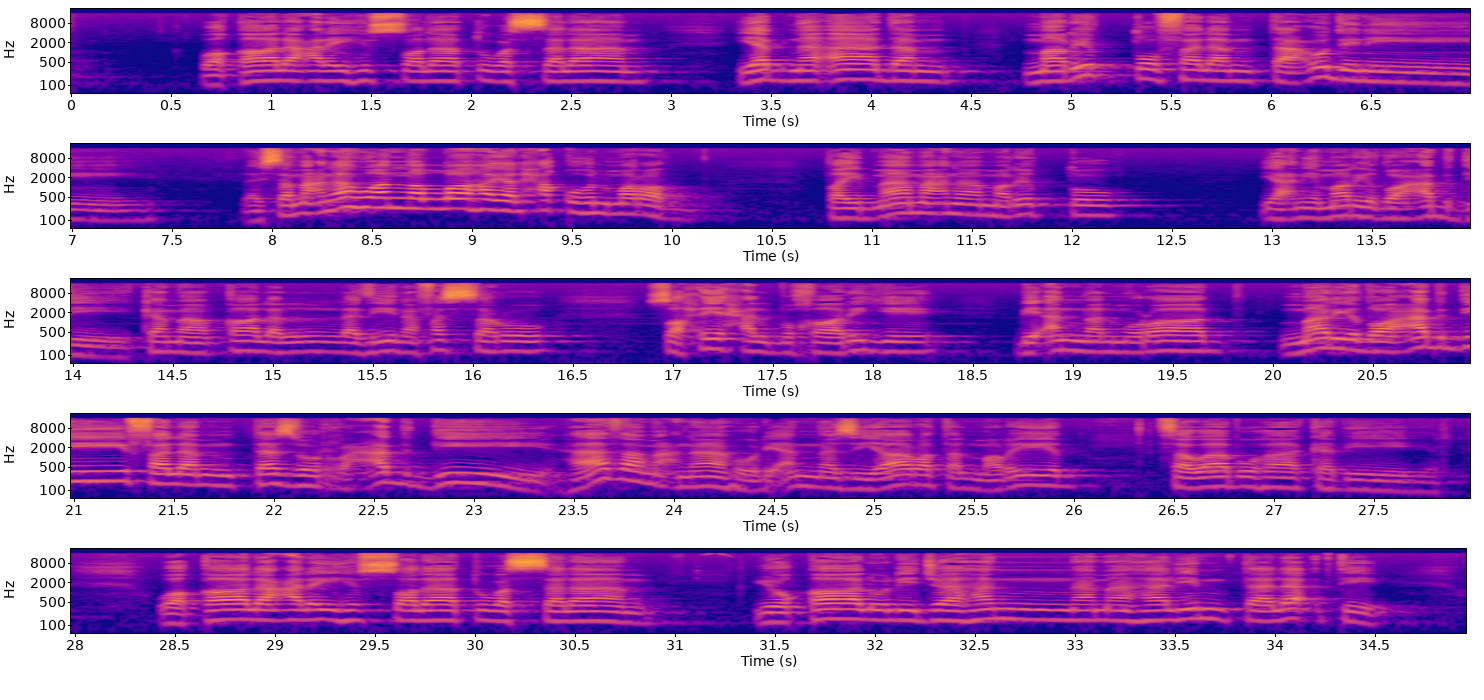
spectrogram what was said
وقال عليه الصلاة والسلام يا ابن آدم مرضت فلم تعدني. ليس معناه أن الله يلحقه المرض. طيب ما معنى مرضت؟ يعني مرض عبدي كما قال الذين فسروا صحيح البخاري بأن المراد مرض عبدي فلم تزر عبدي. هذا معناه لأن زيارة المريض ثوابها كبير. وقال عليه الصلاة والسلام يقال لجهنم هل امتلأت؟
